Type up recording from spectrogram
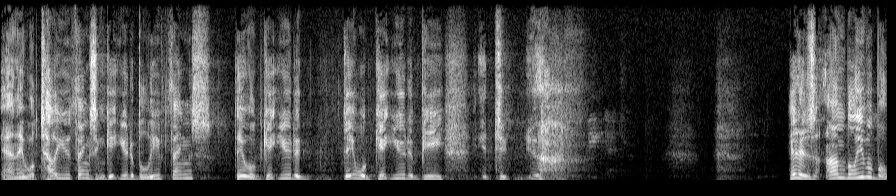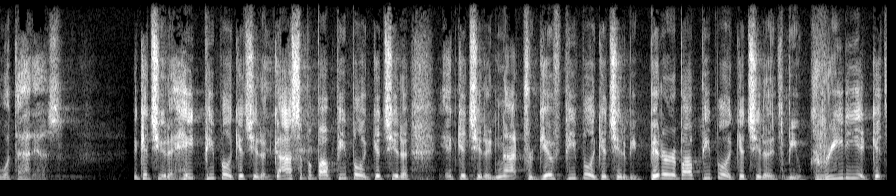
and they will tell you things and get you to believe things they will get you to, they will get you to be, to, it is unbelievable what that is. It gets you to hate people. It gets you to gossip about people. It gets you to, it gets you to not forgive people. It gets you to be bitter about people. It gets you to, be greedy. It gets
